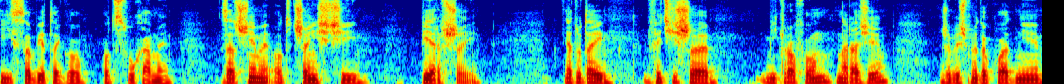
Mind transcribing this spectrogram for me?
i sobie tego odsłuchamy. Zaczniemy od części pierwszej. Ja tutaj wyciszę mikrofon na razie, żebyśmy dokładnie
